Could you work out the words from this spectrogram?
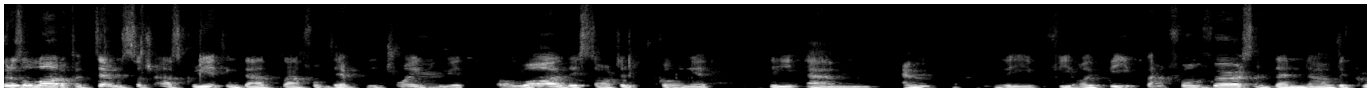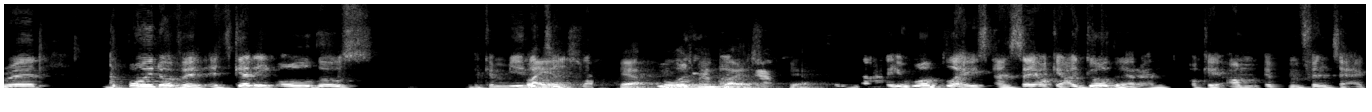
There's a lot of attempts, such as creating that platform. They've been trying to create for a while. They started calling it the um, M- the VIP platform first, and then now the grid. The point of it, it is getting all those the community Players. Yeah, all those main players. Yeah. in one place and say, okay, I go there and okay, I'm in fintech.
